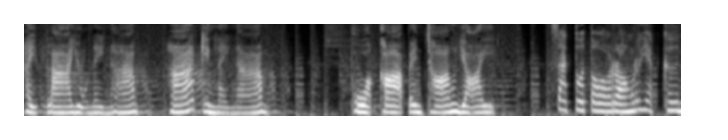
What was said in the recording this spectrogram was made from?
ให้ปลาอยู่ในน้ำหากินในน้ำพวกข้าเป็นช้างใหญ่ สัตว์ตัวโตร้องเรียกขึ้น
